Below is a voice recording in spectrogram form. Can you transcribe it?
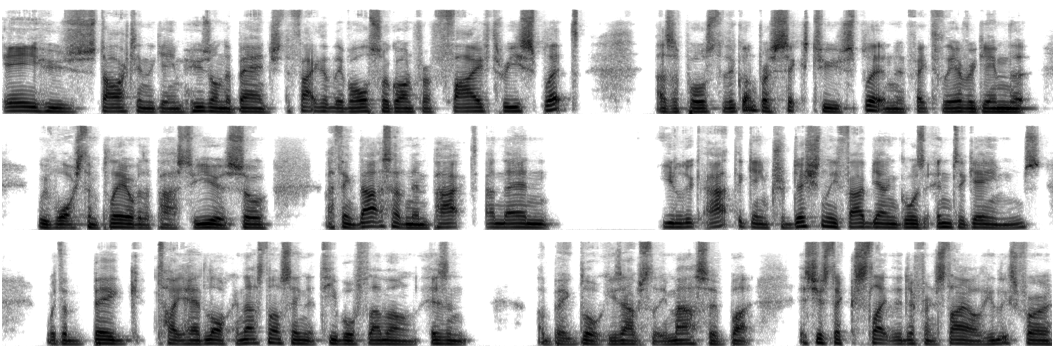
A, who's starting the game, who's on the bench. The fact that they've also gone for a 5 3 split, as opposed to they've gone for a 6 2 split in effectively every game that we've watched them play over the past two years. So I think that's had an impact. And then you look at the game. Traditionally, Fabien goes into games with a big tight headlock, and that's not saying that Thibaut Flament isn't a big bloke. He's absolutely massive, but it's just a slightly different style. He looks for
